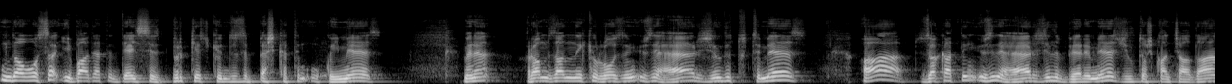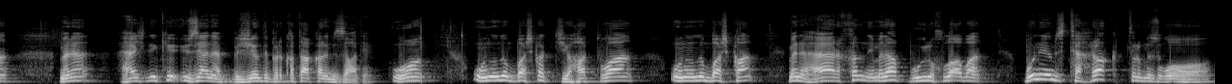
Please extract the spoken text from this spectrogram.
Unda olsa ibadətni deysiz, bir keç gündüzü 5 qatım oxuymayız. Mənə Ramazanniki rozanın üzünü hər ildə tutmayız. A, zakatın üzünü hər il verməyiz, yıl toşqan çağda. Mənə həcdiki üzənə bir ildə bir qata qalımız zadı. O, onun başqa cihat var, onun başqa mənə hər xil nimələr buyruqlar var. Bu neyimiz təhrar qıp turmuz o.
